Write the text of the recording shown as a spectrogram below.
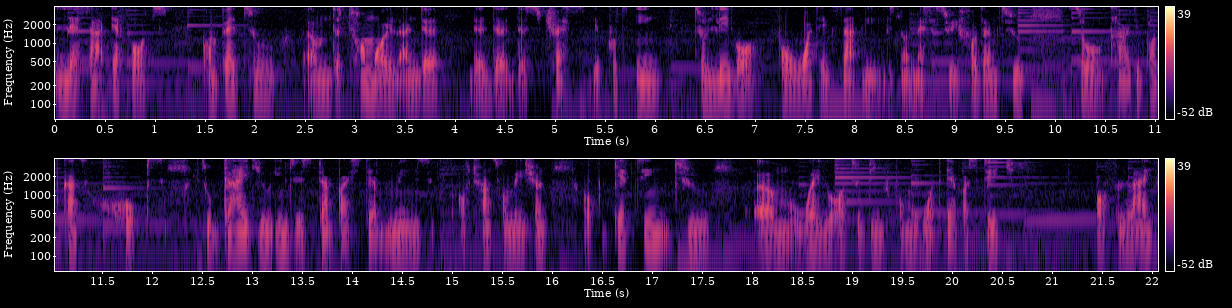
lesser effort compared to um, the turmoil and the, the, the, the stress they put in to labor for what exactly is not necessary for them to. So, Clarity Podcast hopes to guide you into a step by step means of transformation, of getting to um, where you ought to be from whatever stage of life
